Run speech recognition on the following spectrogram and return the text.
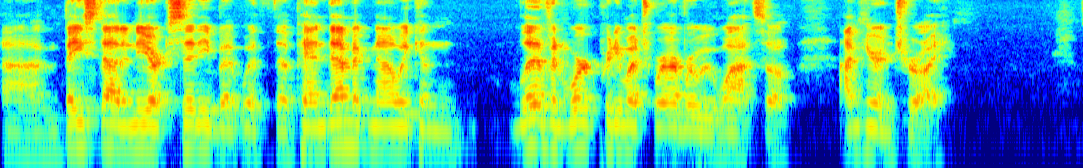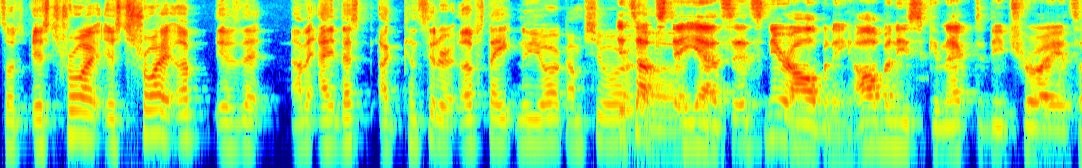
um, based out of New York City. But with the pandemic now, we can live and work pretty much wherever we want. So I'm here in Troy. So is Troy is Troy up? Is that I mean I, that's I consider it upstate New York. I'm sure it's upstate. Uh, yeah, it's it's near Albany. Albany, Schenectady, Detroit. It's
